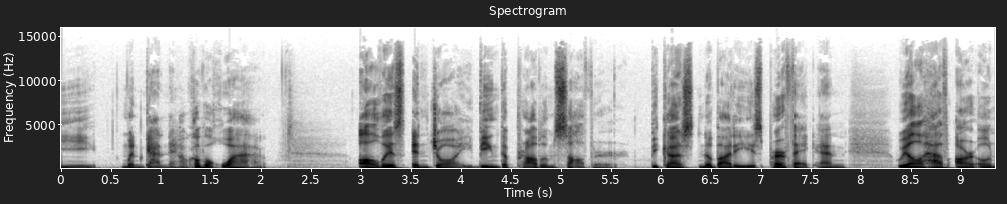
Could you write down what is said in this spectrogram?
นี้เหมือนกันนะครับเขาบอกว่า always enjoy being the problem solver because nobody is perfect and we all have our own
